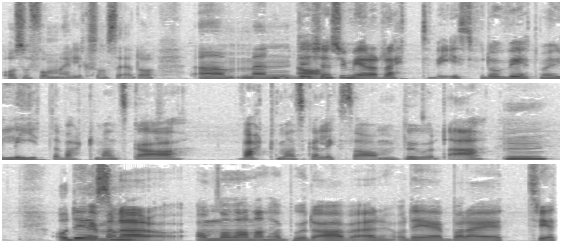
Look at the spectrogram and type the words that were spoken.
Och så får man liksom se då. Um, men, det ja. känns ju mer rättvist för då vet man ju lite vart man ska, vart man ska liksom buda. Mm. Och det jag som... menar, om någon annan har budat över och det bara är 3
